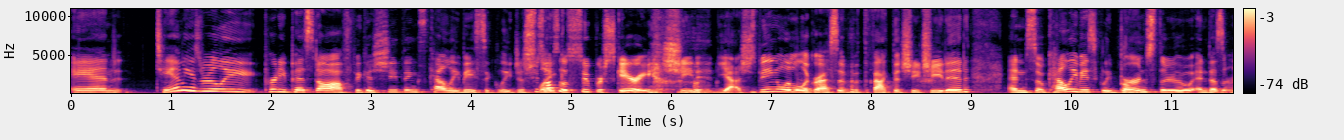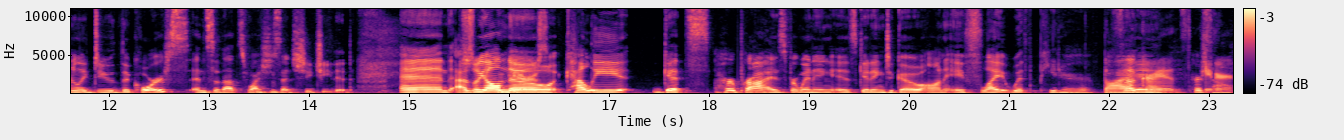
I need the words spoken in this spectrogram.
And Tammy's really pretty pissed off because she thinks Kelly basically just She's like also super scary. cheated. Yeah, she's being a little aggressive with the fact that she cheated. And so Kelly basically burns through and doesn't really do the course. And so that's why she said she cheated. And as She's we like, all know, cares?" Kelly gets her prize for winning is getting to go on a flight with Peter by great, herself. Peter.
